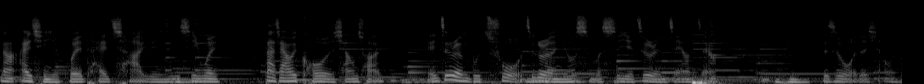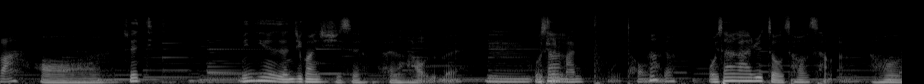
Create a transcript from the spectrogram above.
那爱情也不会太差。原因是因为大家会口耳相传，哎，这个人不错，这个人有什么事业，这个人怎样怎样。嗯这是我的想法。哦。所以，明天的人际关系其实很好，对不对？嗯，我觉得蛮普通的。我现在跟他去走操场啊，然后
